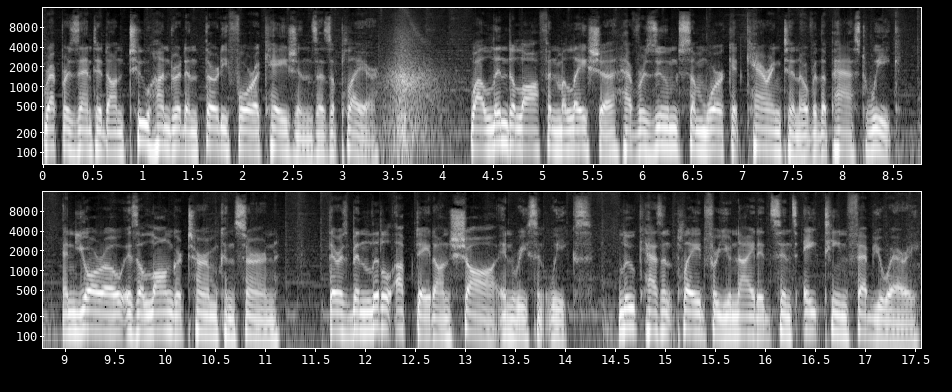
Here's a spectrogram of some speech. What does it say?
represented on 234 occasions as a player. While Lindelof and Malacia have resumed some work at Carrington over the past week, and Yoro is a longer-term concern, there has been little update on Shaw in recent weeks. Luke hasn't played for United since 18 February,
